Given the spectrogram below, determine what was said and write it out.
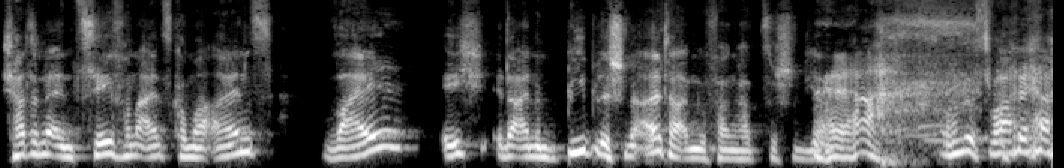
ich hatte eine NC von 1,1, weil ich in einem biblischen Alter angefangen habe zu studieren. Ja. Und es war der,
